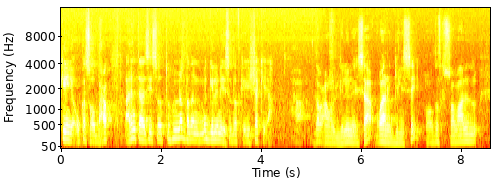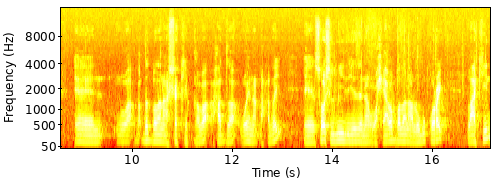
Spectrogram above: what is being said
kenya uu ka soo baxo arrintaasi soo tuhno badan ma gelinayso dadka iyo shaki ah. Dabcan way gelinaysaa waana gelisay oo dadka soomaalidu dad badanaa shaki qaba hadda wayna dhacday social mediadana waxyaabo badanaa lagu qoray. Laakiin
